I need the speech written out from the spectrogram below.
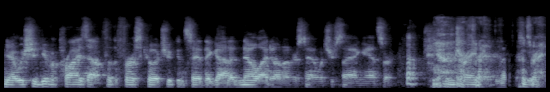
Yeah, we should give a prize out for the first coach who can say they got a no, I don't understand what you're saying answer in training. That's right. That's right.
